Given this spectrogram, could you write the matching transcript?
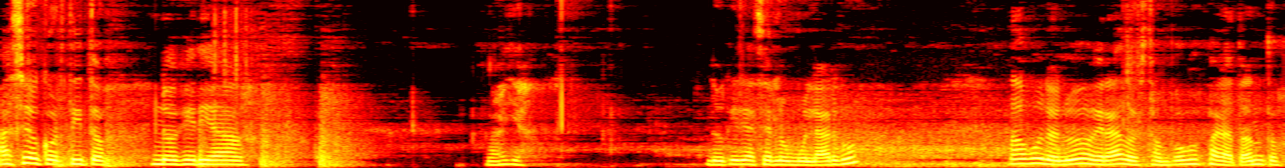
ha sido cortito, no quería... Vaya, no quería hacerlo muy largo. Ah, bueno, a 9 grados, tampoco es para tanto.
